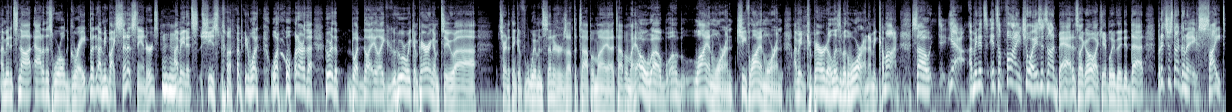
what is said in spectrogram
I mean, it's not out of this world great, but I mean, by Senate standards, I mean, it's she's. I mean, what what what are the who are the what like who are we comparing them to? Uh, I'm trying to think of women senators off the top of my uh, top of my head. Oh, uh, uh, Lion Warren, Chief Lion Warren. I mean, compare her to Elizabeth Warren. I mean, come on. So yeah, I mean, it's it's a fine choice. It's not bad. It's like, oh, I can't believe they did that, but it's just not going to excite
